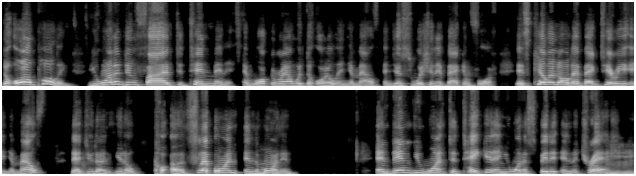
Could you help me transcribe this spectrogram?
the oil pulling. You want to do five to 10 minutes and walk around with the oil in your mouth and just swishing it back and forth. It's killing all that bacteria in your mouth that you done, you know, uh, slept on in the morning. And then you want to take it and you want to spit it in the trash. Mm-hmm.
